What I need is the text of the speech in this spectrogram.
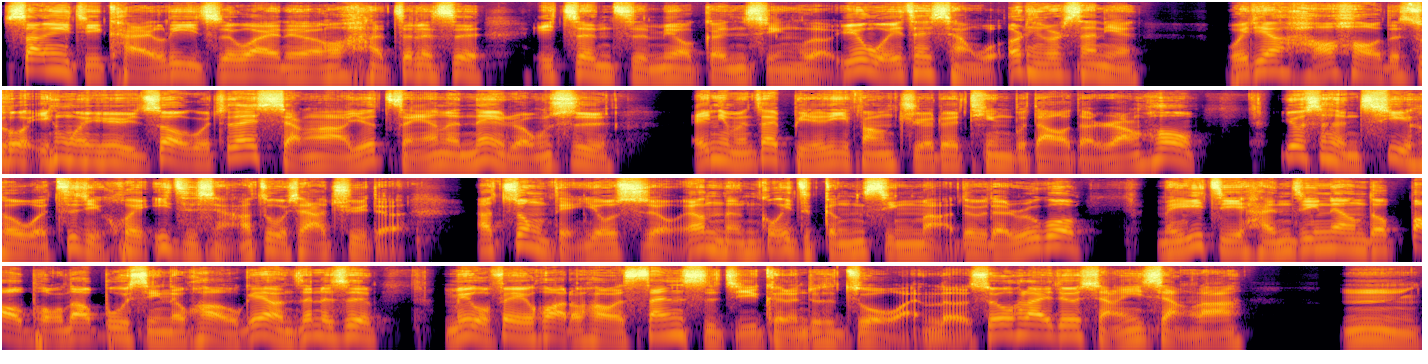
上一集凯莉之外呢，哇，真的是一阵子没有更新了。因为我一直在想，我二零二三年我一定要好好的做英文元宇宙。我就在想啊，有怎样的内容是，哎，你们在别的地方绝对听不到的，然后又是很契合我自己会一直想要做下去的。那重点又是哦，要能够一直更新嘛，对不对？如果每一集含金量都爆棚到不行的话，我跟你讲，真的是没有废话的话，我三十集可能就是做完了。所以后来就想一想啦，嗯，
